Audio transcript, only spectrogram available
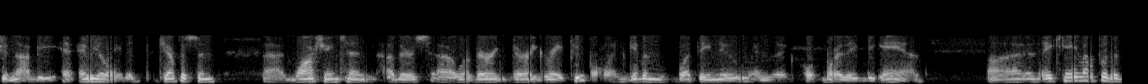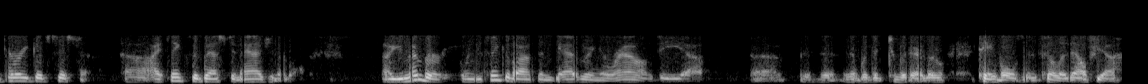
should not be emulated. Jefferson, uh, Washington, others uh, were very, very great people, and given what they knew and the, where they began, they came up with a very good system. I think the best imaginable. Uh, you remember when you think about them gathering around the, the, the with, the, with their little tables in Philadelphia,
